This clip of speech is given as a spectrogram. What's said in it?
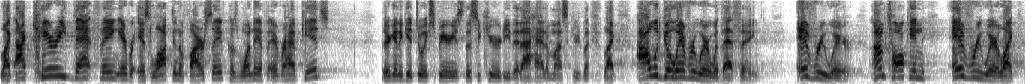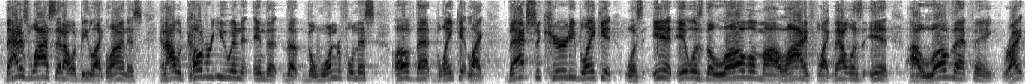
Like I carried that thing ever. It's locked in a fire safe because one day if I ever have kids, they're going to get to experience the security that I had in my security blanket. Like I would go everywhere with that thing, everywhere. I'm talking everywhere. Like, that is why I said I would be like Linus, and I would cover you in, in the, the, the wonderfulness of that blanket. Like, that security blanket was it. It was the love of my life. Like, that was it. I love that thing, right?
